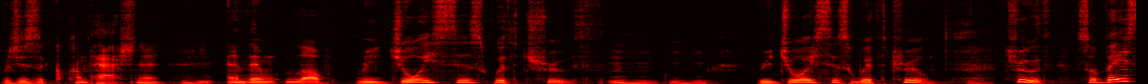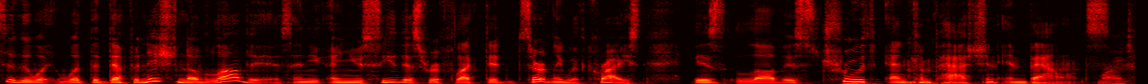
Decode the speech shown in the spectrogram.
which is compassionate. And then love rejoices with truth rejoices with true truth. So basically what, what the definition of love is and you, and you see this reflected certainly with christ is love is truth and compassion in balance. Right.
